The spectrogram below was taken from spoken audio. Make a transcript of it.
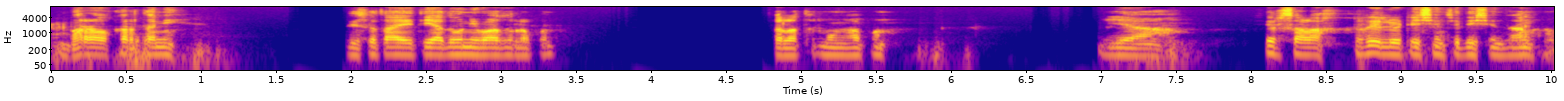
भराव करताना दिसत आहेत या दोन्ही बाजूला पण. चला तर मग आपण या शिरसाळा रेल्वे स्टेशनच्या दिशेने जाणार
